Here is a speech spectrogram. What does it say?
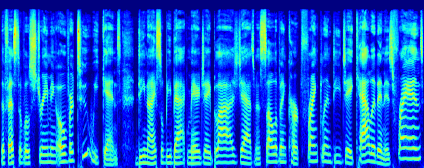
The festival's streaming over two weekends. D Nice will be back, Mary J. Blige, Jazmine Sullivan, Kirk Franklin, DJ Khaled, and his friends.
